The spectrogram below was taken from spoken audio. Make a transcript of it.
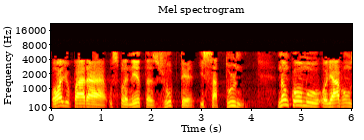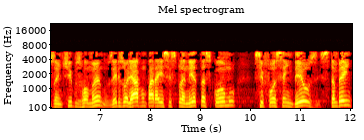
Olho para os planetas Júpiter e Saturno, não como olhavam os antigos romanos, eles olhavam para esses planetas como se fossem deuses. Também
